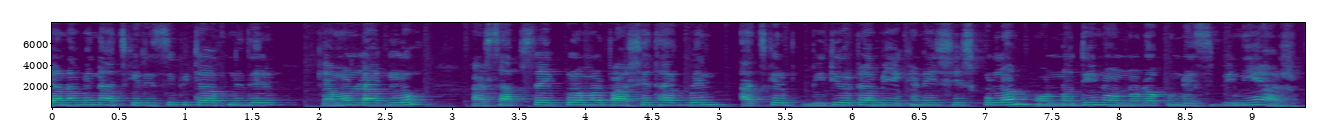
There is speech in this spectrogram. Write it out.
জানাবেন আজকের রেসিপিটা আপনাদের কেমন লাগল। আর সাবস্ক্রাইব করে আমার পাশে থাকবেন। আজকের ভিডিওটা আমি এখানেই শেষ করলাম। অন্য দিন অন্য রকম রেসিপি নিয়ে আসব।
